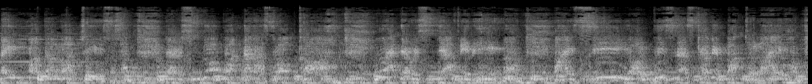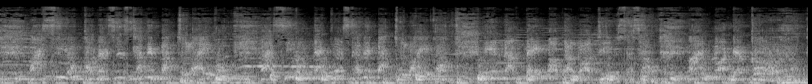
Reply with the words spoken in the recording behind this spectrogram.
name of the Lord Jesus, there is no one that has no God where there is death in him. I see your business coming back to life. I see your connections coming back to life. I see your networks coming back to life. In the name God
